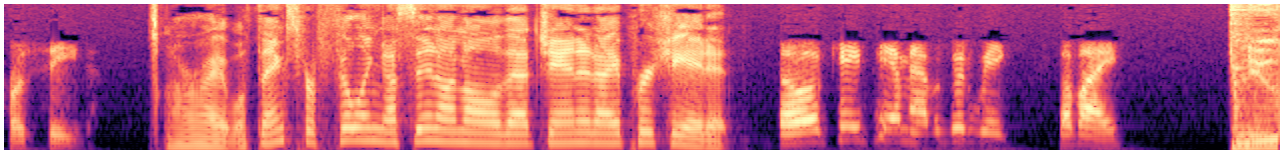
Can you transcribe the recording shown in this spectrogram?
proceed. All right. Well, thanks for filling us in on all of that, Janet. I appreciate it. Okay, Pam. Have a good week. Bye bye. New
